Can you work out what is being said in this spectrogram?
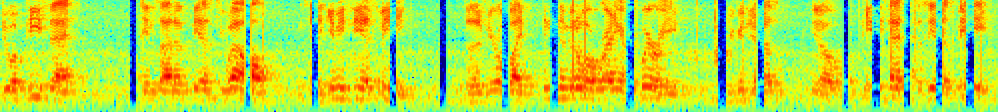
do a pset inside of PSQL and say, give me CSV. So that if you're like in the middle of writing a query, you can just, you know, pset to CSV,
